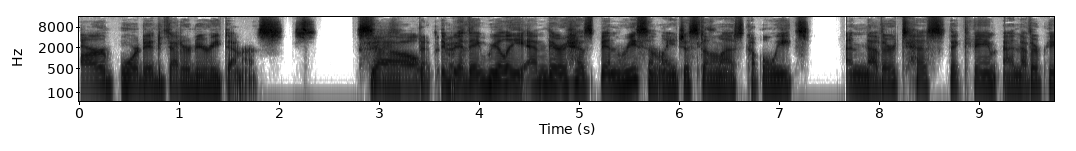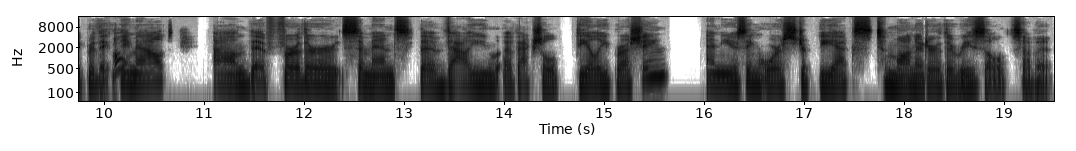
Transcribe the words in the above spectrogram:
are boarded veterinary dentists. So they, they really, and there has been recently, just in the last couple weeks, another test that came, another paper that oh. came out, um, that further cements the value of actual daily brushing and using OraStrip DX to monitor the results of it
